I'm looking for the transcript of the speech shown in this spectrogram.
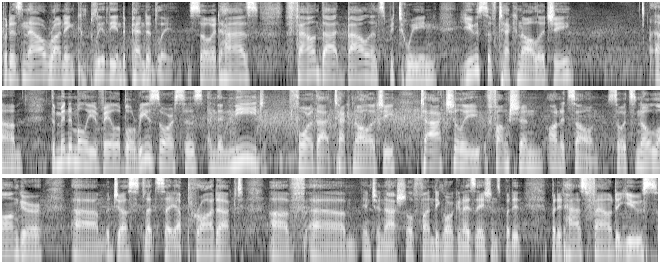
but is now running completely independently. So it has found that balance between use of technology um, the minimally available resources and the need for that technology to actually function on its own. So it's no longer um, just, let's say, a product of um, international funding organizations, but it, but it has found a use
